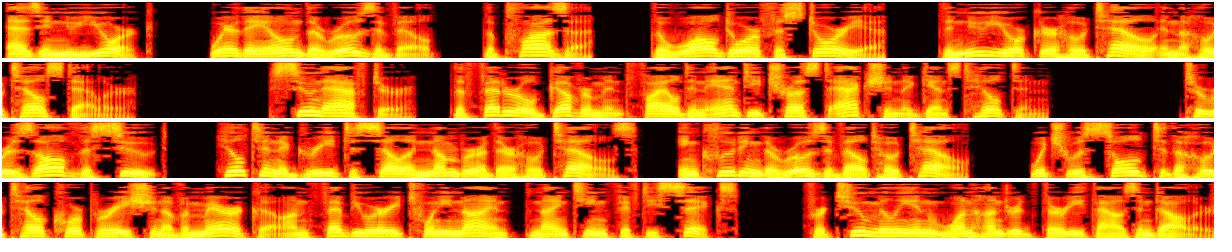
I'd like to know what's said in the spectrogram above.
as in New York, where they owned the Roosevelt, the Plaza, the Waldorf Astoria, the New Yorker Hotel, and the Hotel Statler. Soon after, the federal government filed an antitrust action against Hilton. To resolve the suit, Hilton agreed to sell a number of their hotels, including the Roosevelt Hotel, which was sold to the Hotel Corporation of America on February 29, 1956, for $2,130,000.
